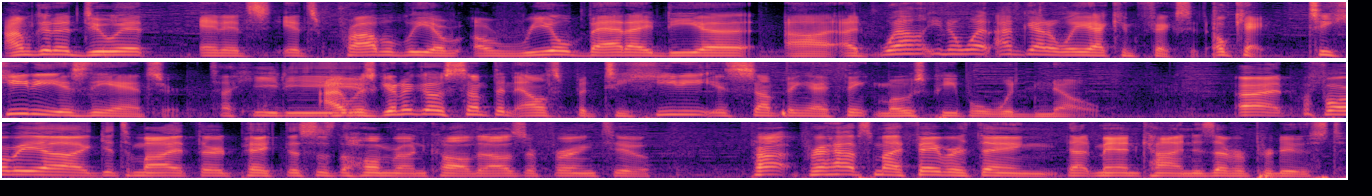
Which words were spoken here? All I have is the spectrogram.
I'm gonna do it, and it's it's probably a, a real bad idea. Uh, I, well, you know what? I've got a way I can fix it. Okay, Tahiti is the answer. Tahiti. I was gonna go something else, but Tahiti is something I think most people would know. All right, before we uh, get to my third pick, this is the home run call that I was referring to. Per- perhaps my favorite thing that mankind has ever produced.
